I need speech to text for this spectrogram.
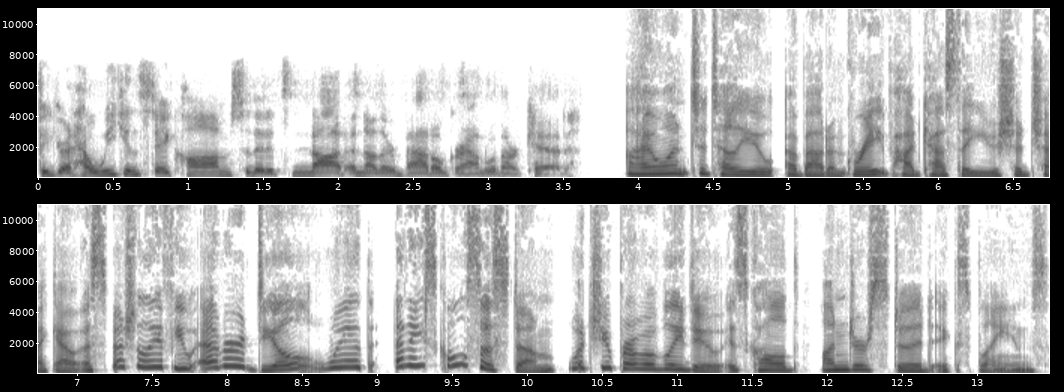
figure out how we can stay calm so that it's not another battleground with our kid I want to tell you about a great podcast that you should check out, especially if you ever deal with any school system, which you probably do. It's called Understood Explains.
